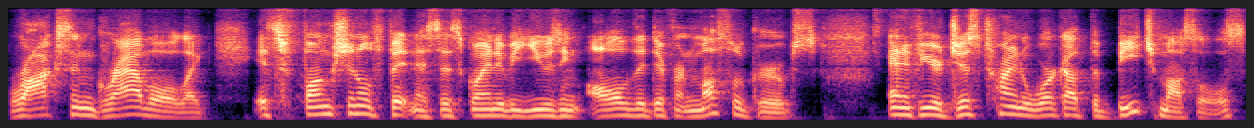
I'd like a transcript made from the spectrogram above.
rocks and gravel. Like it's functional fitness that's going to be using all the different muscle groups. And if you're just trying to work out the beach muscles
